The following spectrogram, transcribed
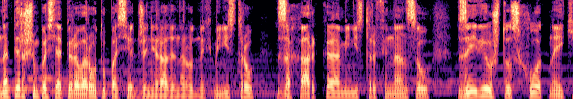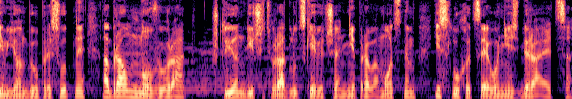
на першым пасля перавароту паседжання рады народных міністраў захарка міністр фінансаў заявіў што сход на якім ён быў прысутны абраў новы ўрад што ён лічыць урад луцкевіча неправамоцным і слухацца яго не збіраецца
